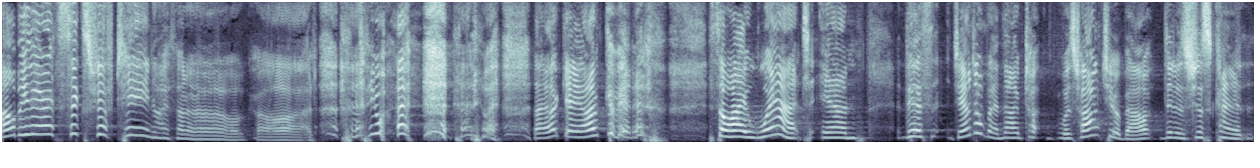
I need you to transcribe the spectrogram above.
I'll be there at 6:15. I thought, oh God. anyway, anyway, okay, I'm committed. So I went, and this gentleman that I was talking to you about, that is just kind of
